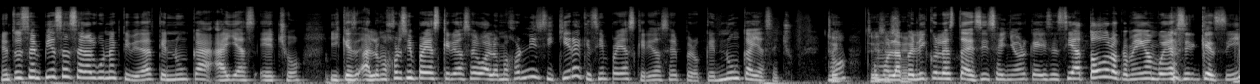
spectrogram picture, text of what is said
Entonces empieza a hacer alguna actividad que nunca hayas hecho y que a lo mejor siempre hayas querido hacer o a lo mejor ni siquiera que siempre hayas querido hacer, pero que nunca hayas hecho, ¿no? Sí, sí, Como sí, la película esta de Sí, señor, que dice, sí, a todo lo que me digan voy a decir que sí.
